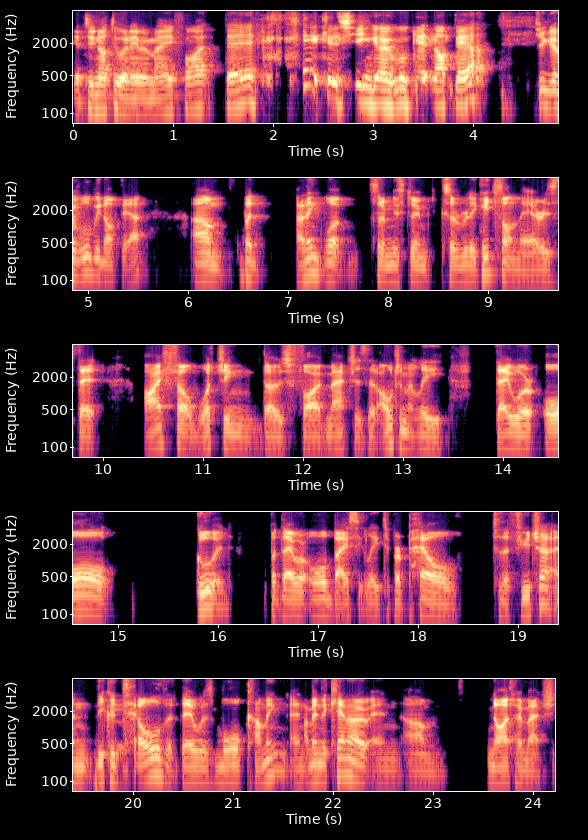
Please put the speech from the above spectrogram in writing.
Yeah, do not do an MMA fight there because Shingo will get knocked out. Shingo will be knocked out. Um, but I think what sort of Miss Doom sort of really hits on there is that I felt watching those five matches that ultimately they were all good, but they were all basically to propel to the future. And you could tell that there was more coming. And I mean, the Kenoh and um, Naito match,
